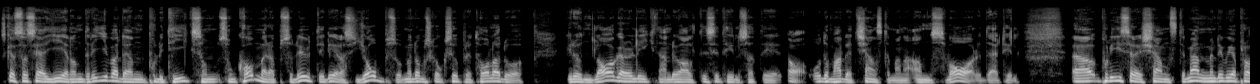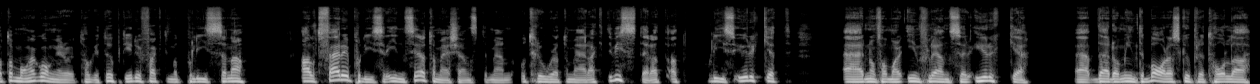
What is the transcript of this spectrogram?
ska så att säga genomdriva den politik som, som kommer, absolut, det är deras jobb, så, men de ska också upprätthålla då grundlagar och liknande och alltid se till så att det, ja, och de hade ett tjänstemannaansvar därtill. Uh, poliser är tjänstemän, men det vi har pratat om många gånger och tagit upp, det är det faktum att poliserna, allt färre poliser inser att de är tjänstemän och tror att de är aktivister, att, att polisyrket är någon form av influenceryrke eh, Eh, där de inte bara ska upprätthålla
